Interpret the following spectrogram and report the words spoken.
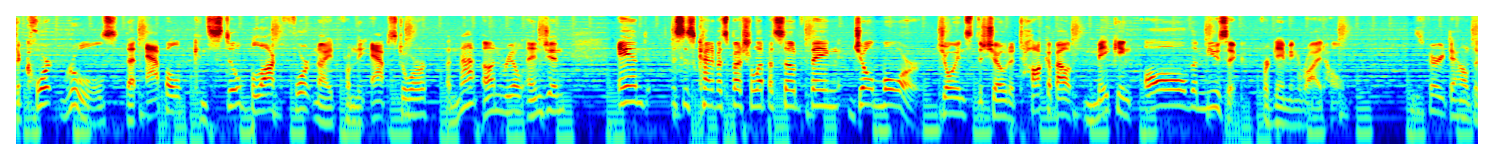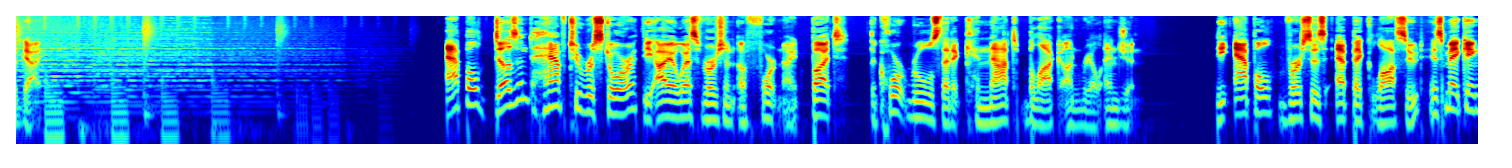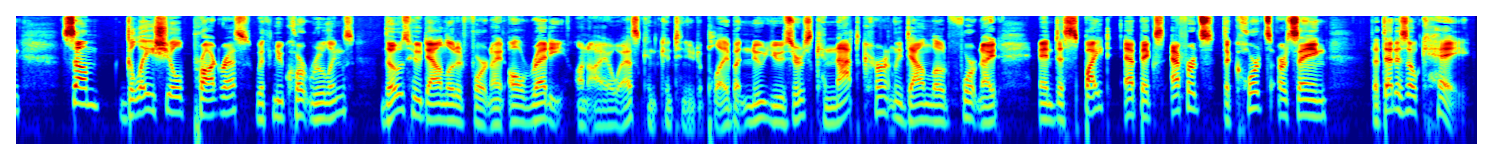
The court rules that Apple can still block Fortnite from the App Store, but not Unreal Engine. And this is kind of a special episode thing. Joel Moore joins the show to talk about making all the music for Gaming Ride Home. He's a very talented guy. Apple doesn't have to restore the iOS version of Fortnite, but the court rules that it cannot block Unreal Engine. The Apple versus Epic lawsuit is making some glacial progress with new court rulings. Those who downloaded Fortnite already on iOS can continue to play, but new users cannot currently download Fortnite. And despite Epic's efforts, the courts are saying that that is okay.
